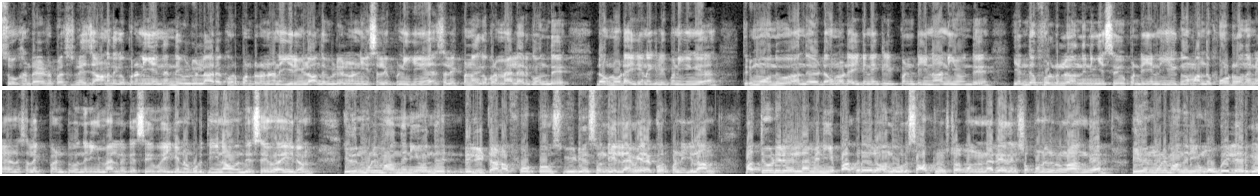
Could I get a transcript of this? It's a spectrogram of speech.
ஸோ ஹண்ட்ரட் பர்சன்டேஜ் ஆனதுக்கப்புறம் நீங்கள் எந்தெந்த வீடியோலாம் ரெக்கார்ட் பண்ணுறோன்னு நினைக்கிறீங்களோ அந்த வீடியோலாம் நீங்கள் செலக்ட் பண்ணிக்கோங்க. செலக்ட் பண்ணதுக்கப்புறம் மேலே இருக்க வந்து டவுன்லோட் ஐக்கனை கிளிக் பண்ணிக்கோங்க. திரும்ப வந்து அந்த டவுன்லோட் ஐக்கனை கிளிக் பண்ணிட்டீங்கன்னா நீங்கள் வந்து எந்த ஃபோல்டரில் வந்து நீங்கள் சேவ் பண்ணுறீங்கன்னு கேட்கும் அந்த ஃபோட்டோ வந்து நீங்கள் செலக்ட் பண்ணிட்டு வந்து நீங்கள் மேலே இருக்க சேவ் ஐக்கனை கொடுத்தீங்கன்னா வந்து சேவ் ஆகிடும் இதன் மூலிமா வந்து நீங்கள் வந்து delete ஆன ஃபோட்டோஸ் வீடியோஸ் வந்து எல்லாமே ரெக்கார்ட் பண்ணிக்கலாம். மற்ற வீடியோ எல்லாமே நீங்கள் பார்க்குறதுல வந்து ஒரு சாஃப்ட்வேர் இன்ஸ்டால் பண்ணி நிறைய இன்ஸ்டால் பண்ணி சொல்லுவாங்க. இதன் மூலிமா வந்து நீங்கள் மொபைலில் இருக்க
